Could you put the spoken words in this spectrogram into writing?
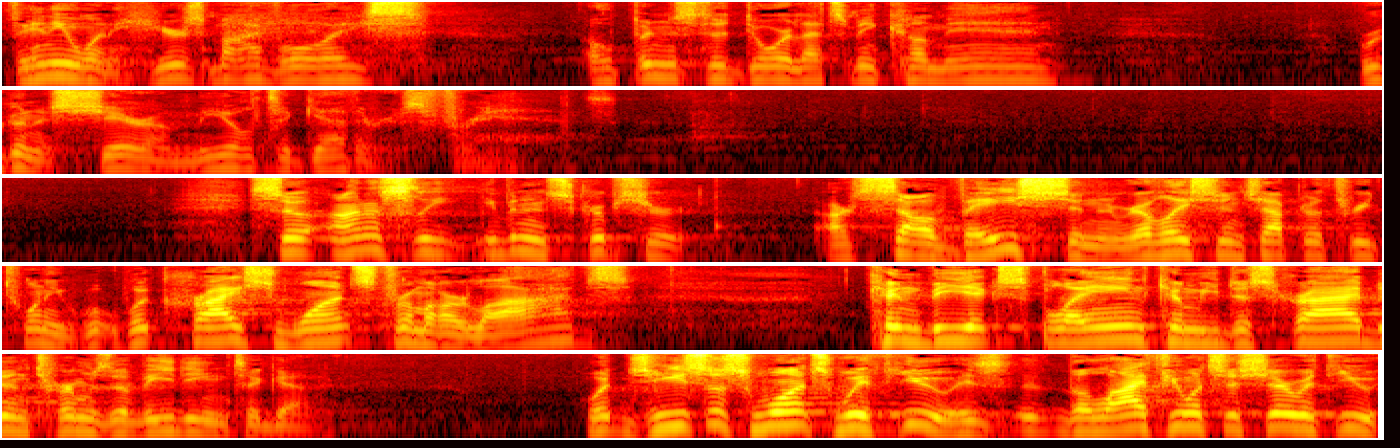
If anyone hears my voice, opens the door, lets me come in, we're going to share a meal together as friends. So honestly, even in scripture, our salvation in Revelation chapter 3:20, what Christ wants from our lives can be explained, can be described in terms of eating together. What Jesus wants with you, his, the life he wants to share with you,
